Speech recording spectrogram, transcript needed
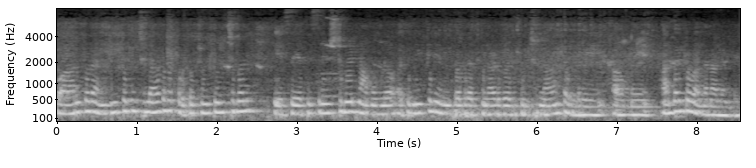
వారు కూడా అంగీకరించలాగా కృప చూపించమని ఏసే అతి శ్రేష్టమైన నామంలో అతి నీకు నేను ఎంతో బ్రతిమలాడు వేడుకుంటున్నాను తండ్రి. ఆమె అందరికీ వందనాలండి.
